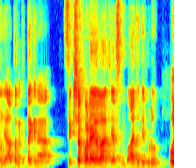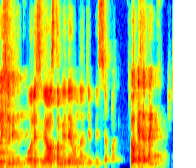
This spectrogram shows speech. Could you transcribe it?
ఉంది. అతనికి తగిన శిక్ష పడేలా చేయాల్సిన బాధ్యత ఇప్పుడు పోలీసుల మీద ఉంది. పోలీసు వ్యవస్థ మీదే ఉందని చెప్పేసి చెప్పాలి. Okay sir thank you so much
